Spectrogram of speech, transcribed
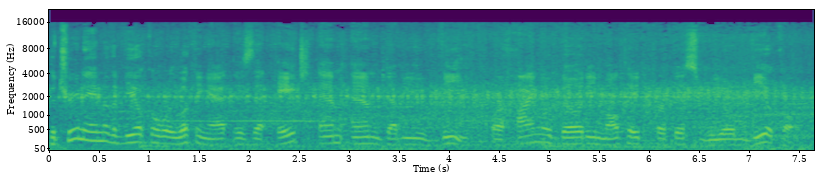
The true name of the vehicle we're looking at is the HMMWV, or High Mobility Multi-Purpose Wheeled Vehicle.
